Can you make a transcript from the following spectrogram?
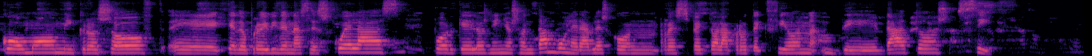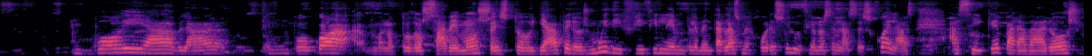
cómo Microsoft eh, quedó prohibido en las escuelas, porque los niños son tan vulnerables con respecto a la protección de datos. Sí, voy a hablar un poco, bueno, todos sabemos esto ya, pero es muy difícil implementar las mejores soluciones en las escuelas. Así que para daros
